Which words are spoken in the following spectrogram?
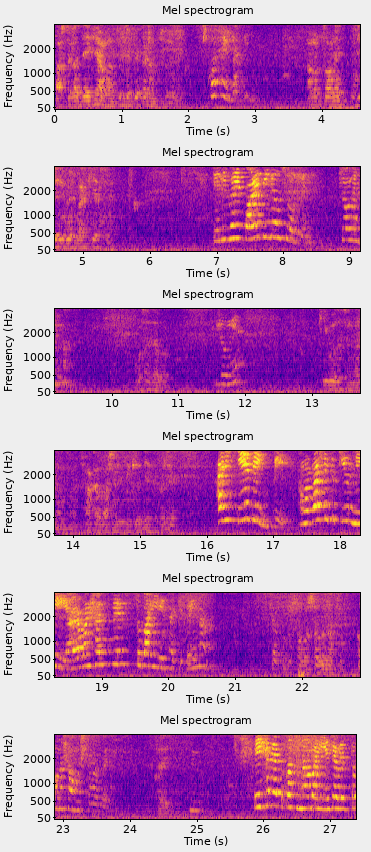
পার্সেলটা দেখে আমার বিলে পে করেন চলে যান। কোথায় যাবেন আমার তো অনেক ডেলিভারি বাকি আছে। ডেলিভারি পরে দিলেও চলবেন চলেন না। কোথায় যাব? রুমে কি বলতেছেন ম্যাডাম? ফাঁকা বাসায় যদি কেউ দেখে ফেলে। আরে কে দেখবে? আমার বাসায় তো কেউ নেই। আর আমার হাজবেন্ড তো বাইরে থাকে তাই না? চলো কোনো সমস্যা হবে না তো? কোনো সমস্যা হবে না। তাই। এইখানে এত কথা না বাড়িয়ে চলে তো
